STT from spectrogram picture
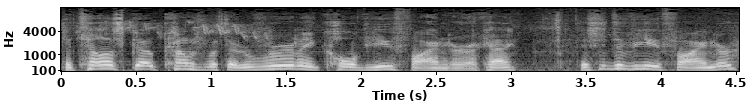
The telescope comes with a really cool viewfinder, okay? This is the viewfinder,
